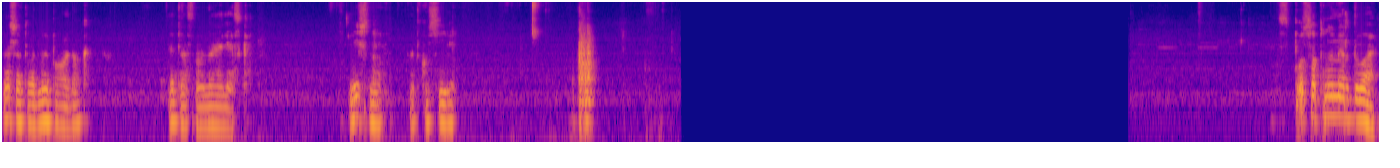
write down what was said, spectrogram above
наш отводной поводок. Это основная леска. Лишнее откусили Способ номер два.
